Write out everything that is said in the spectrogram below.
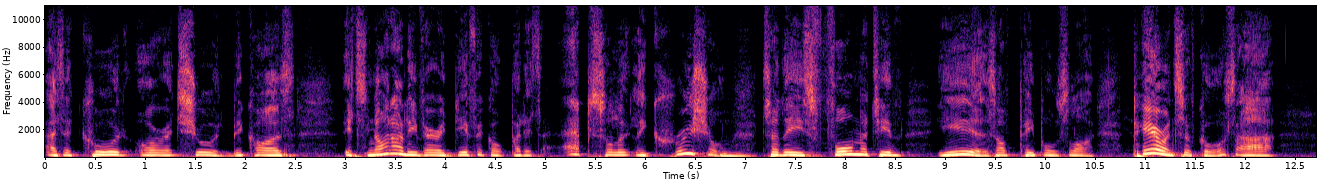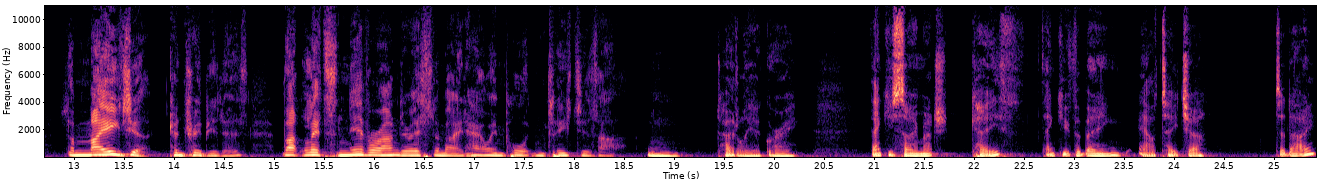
as it could or it should because it's not only very difficult, but it's absolutely crucial mm. to these formative years of people's life. Parents, of course, are the major contributors, but let's never underestimate how important teachers are. Mm. Totally agree. Thank you so much, Keith. Thank you for being our teacher today.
